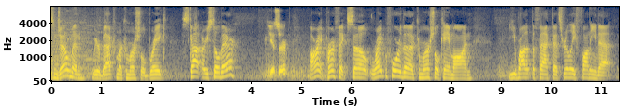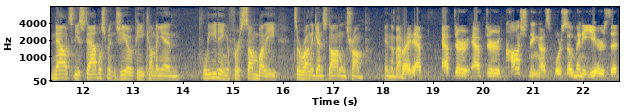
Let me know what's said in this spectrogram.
Ladies and gentlemen, we are back from our commercial break. Scott, are you still there? Yes, sir. All right, perfect. So, right before the commercial came on, you brought up the fact that it's really funny that now it's the establishment GOP coming in pleading for somebody to run against Donald Trump in November. Right after after cautioning us for so many years that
